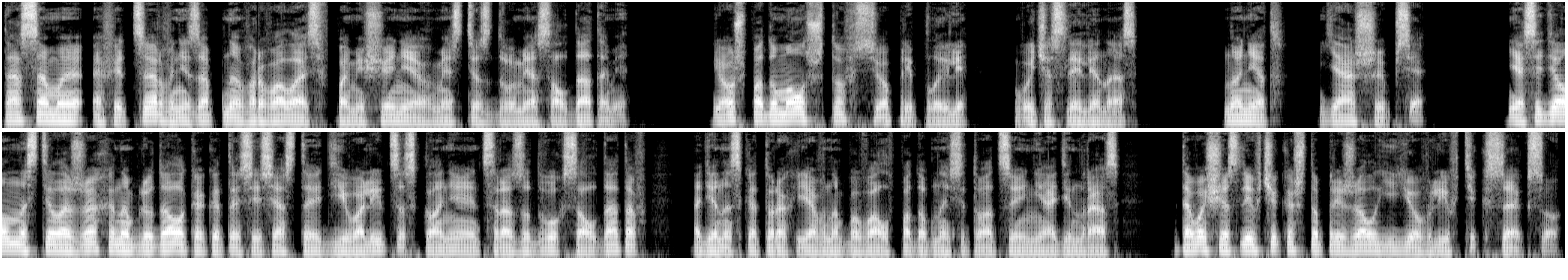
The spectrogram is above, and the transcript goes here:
Та самая офицер внезапно ворвалась в помещение вместе с двумя солдатами. Я уж подумал, что все, приплыли, вычислили нас. Но нет, я ошибся. Я сидел на стеллажах и наблюдал, как эта сисястая дьяволица склоняет сразу двух солдатов, один из которых явно бывал в подобной ситуации не один раз, и того счастливчика, что прижал ее в лифте к сексу.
